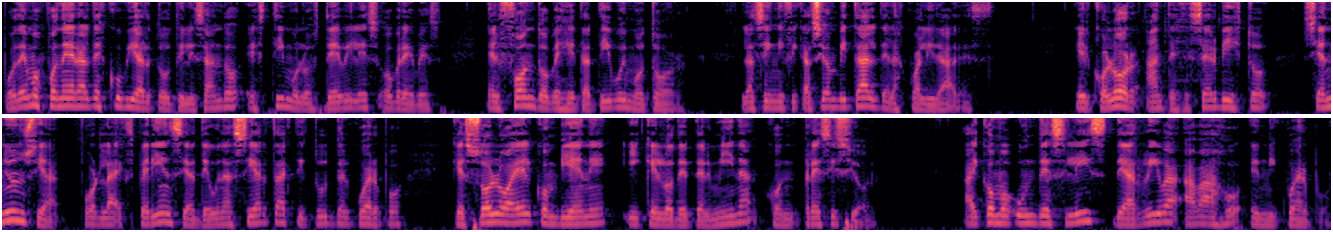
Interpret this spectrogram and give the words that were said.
Podemos poner al descubierto, utilizando estímulos débiles o breves, el fondo vegetativo y motor, la significación vital de las cualidades. El color, antes de ser visto, se anuncia por la experiencia de una cierta actitud del cuerpo que sólo a él conviene y que lo determina con precisión. Hay como un desliz de arriba abajo en mi cuerpo.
